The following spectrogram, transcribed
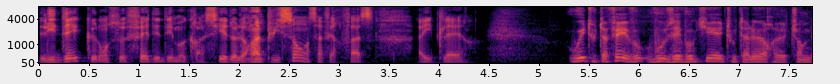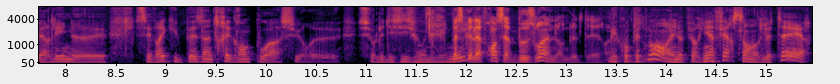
l'idée que l'on se fait des démocraties et de leur impuissance à faire face à Hitler. Oui, tout à fait. Vous, évoquiez tout à l'heure euh, Chamberlain. Euh, c'est vrai qu'il pèse un très grand poids sur, euh, sur les décisions de Parce que la France a besoin de l'Angleterre. Mais complètement, elle ne peut rien faire sans l'Angleterre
